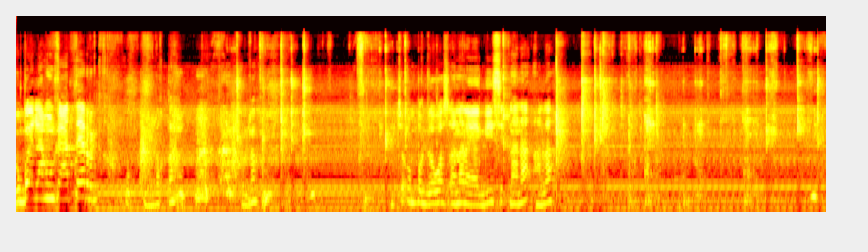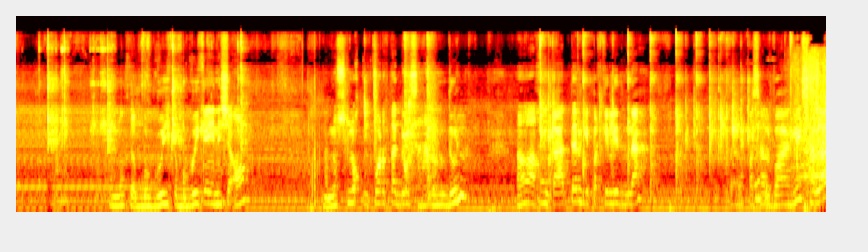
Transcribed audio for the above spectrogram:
Guba lang akong cutter. Wala ka. Wala. Ito akong paggawas ana nagagisit na na. Hala. Ano kabugoy kabugoy kay ni siya oh. Nanuslok kwarta diri sa handle. Ang oh, akong cutter gipakilid na. Pasalbahe, hala.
